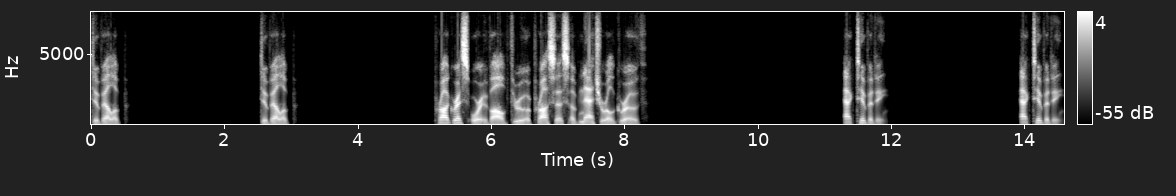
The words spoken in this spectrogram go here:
Develop. Develop. Progress or evolve through a process of natural growth. Activity. Activity.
